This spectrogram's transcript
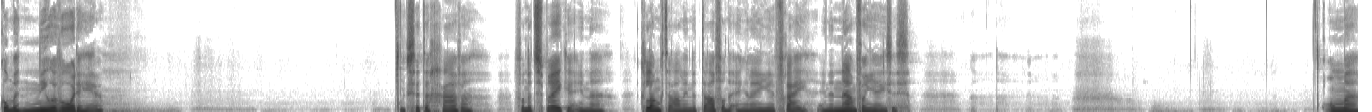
Kom met nieuwe woorden, Heer. Ik zet de gave van het spreken in de klanktaal, in de taal van de engelen, in je vrij, in de naam van Jezus. Om uh,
